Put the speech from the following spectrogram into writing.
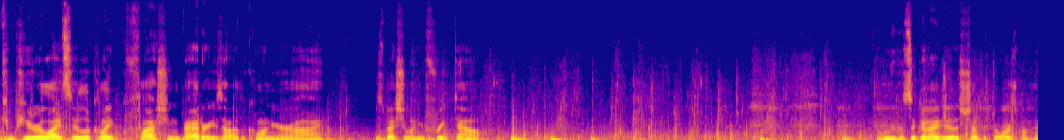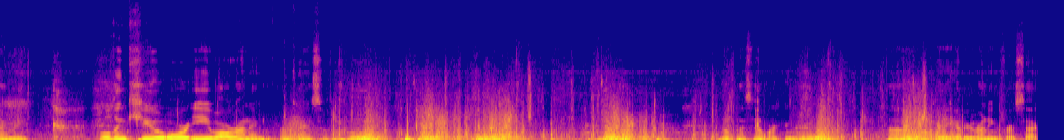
computer lights, they look like flashing batteries out of the corner of your eye. Especially when you're freaked out. I wonder if it's a good idea to shut the doors behind me. Holding Q or E while running. Okay, so hold... Nope, that's not working there. Oh, okay, you gotta be running for a sec.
